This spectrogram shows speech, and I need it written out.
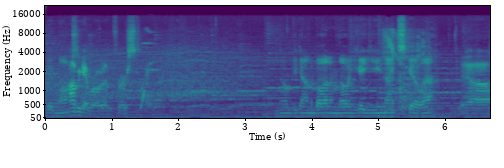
Good How marks. we get Rotom first? Nobody down the bottom, though. You get your Unite skill, eh? Yeah.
